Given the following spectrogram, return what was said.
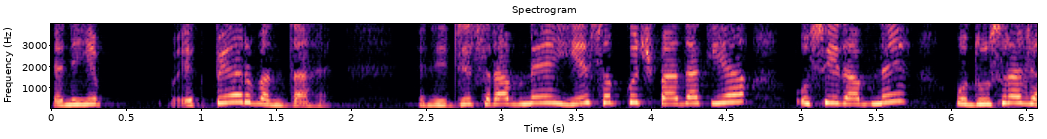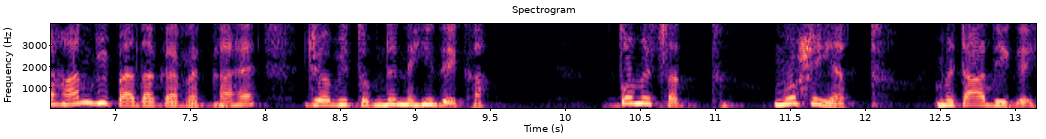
یعنی یہ ایک پیئر بنتا ہے۔ یعنی جس رب نے یہ سب کچھ پیدا کیا، اسی رب نے وہ دوسرا جہان بھی پیدا کر رکھا ہے جو ابھی تم نے نہیں دیکھا۔ تم ست محیت، مٹا دی گئی۔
